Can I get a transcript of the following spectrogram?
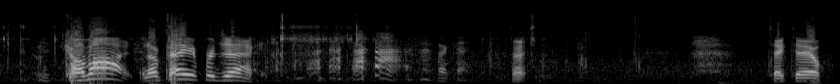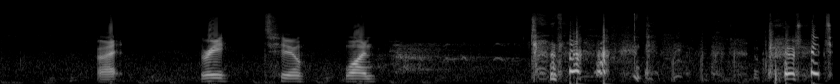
Come on! And I'm paying for Jack. Okay. All right. Take two. All right. Three, two, one. Perfect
